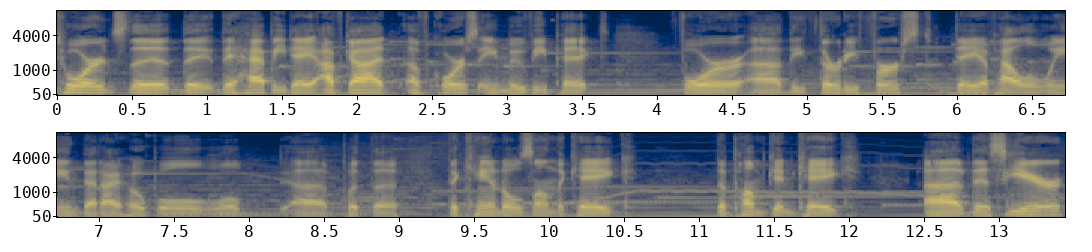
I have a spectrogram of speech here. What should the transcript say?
towards the, the the happy day. I've got, of course, a movie picked for uh, the 31st day of Halloween that I hope will will uh, put the the candles on the cake, the pumpkin cake uh, this year.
